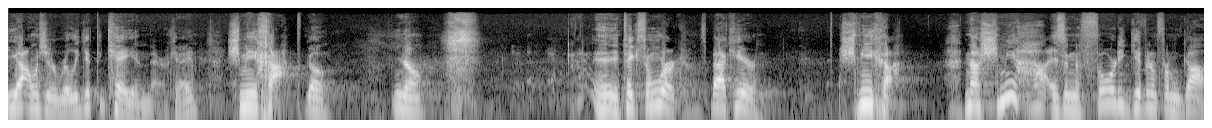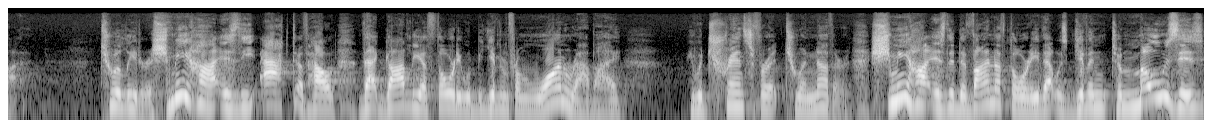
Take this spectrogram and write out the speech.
Yeah, I want you to really get the K in there, okay? Shmicha. Go. You know, and it takes some work. It's back here. Shmicha. Now, shmicha is an authority given from God to a leader. Shmicha is the act of how that godly authority would be given from one rabbi, he would transfer it to another. Shmicha is the divine authority that was given to Moses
